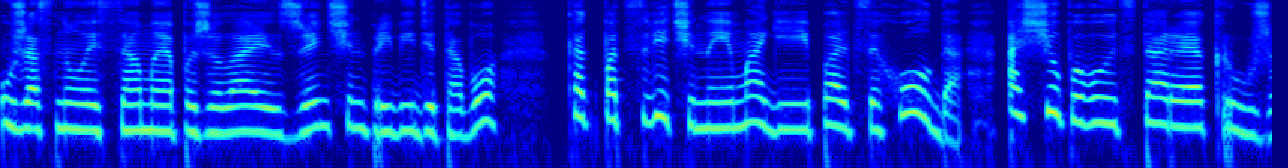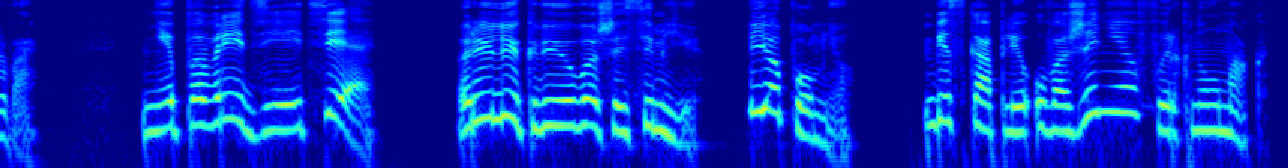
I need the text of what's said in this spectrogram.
Ужаснулась самая пожилая из женщин при виде того, как подсвеченные магией пальцы Холда ощупывают старое кружево. «Не повредите!» «Реликвию вашей семьи, я помню». Без капли уважения фыркнул маг.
